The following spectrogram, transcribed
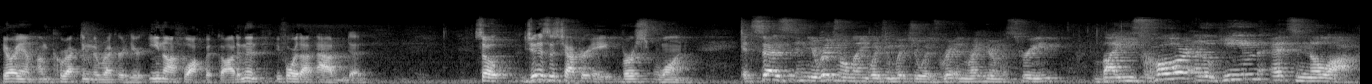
here I am. I'm correcting the record here. Enoch walked with God. And then before that, Adam did. So Genesis chapter 8, verse 1. It says in the original language in which it was written right here on the screen, Vayizchor Elohim et Noach.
